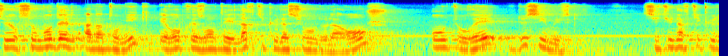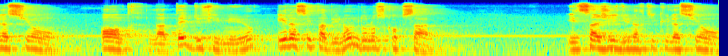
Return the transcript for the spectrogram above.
Sur ce modèle anatomique est représentée l'articulation de la hanche entourée de ses muscles. C'est une articulation entre la tête du fémur et l'acétabulum de l'os coxal. Il s'agit d'une articulation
